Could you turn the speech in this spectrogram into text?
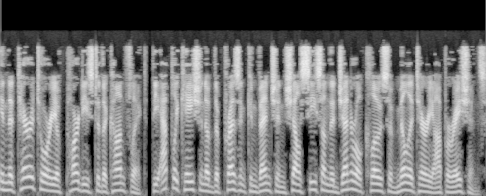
In the territory of parties to the conflict, the application of the present convention shall cease on the general close of military operations.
